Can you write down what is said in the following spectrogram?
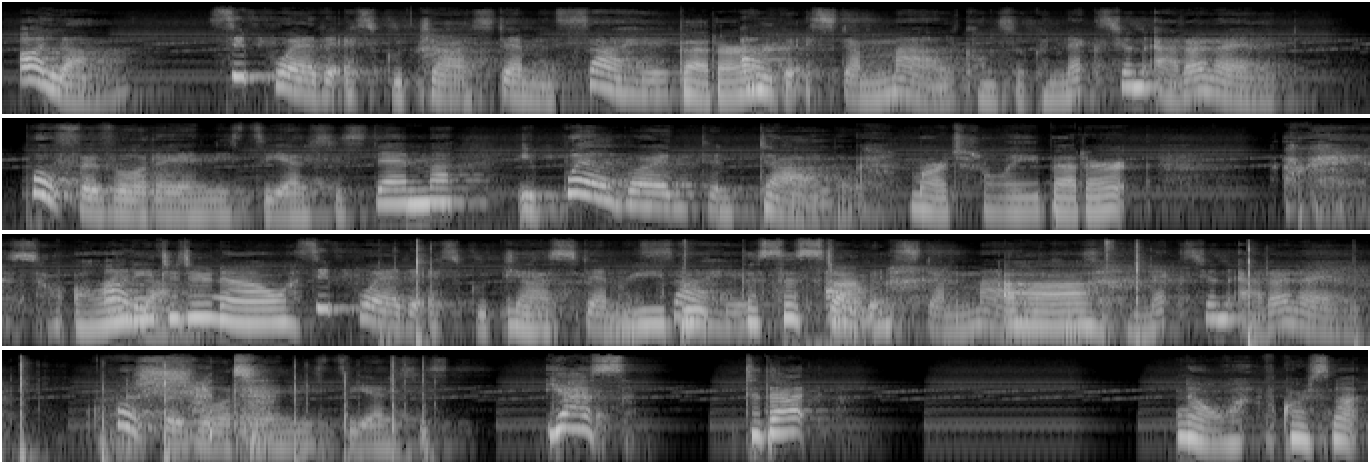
Hola. Si puede escuchar este mensaje, Better. algo está mal con su conexión a la red. Por favor, inicie el sistema y vuelva a intentarlo. Marginally better. Okay, so all I need to do now. Si puede escuchar is este reboot the system. algo está mal Uh, con a la red. Por shit. inicie el sistema. Yes. Did that? No, of course not.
